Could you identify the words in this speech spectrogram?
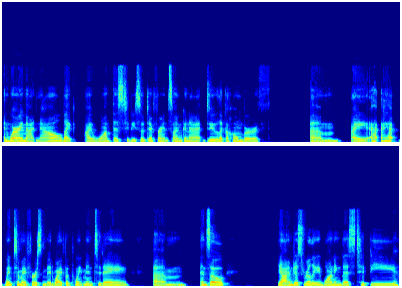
and where I'm at now, like I want this to be so different. So I'm gonna do like a home birth. Um, I I went to my first midwife appointment today, um, and so yeah, I'm just really wanting this to be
